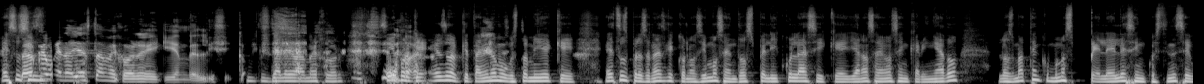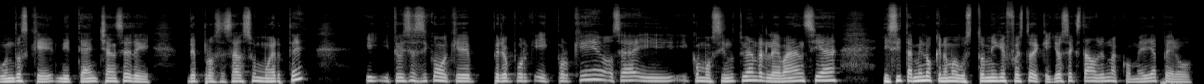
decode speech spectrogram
Eso Pero sí. que bueno, ya está mejor aquí en el DC Ya le va mejor. Sí, porque es lo que también no me gustó, Miguel, que estos personajes que conocimos en dos películas y que ya nos habíamos encariñado, los matan como unos peleles en cuestión de segundos que ni te dan chance de, de procesar su muerte. Y, tú dices así como que, pero ¿por qué? ¿por qué? O sea, y, como si no tuvieran relevancia. Y sí, también lo que no me gustó, Miguel, fue esto de que yo sé que estamos viendo una comedia, pero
